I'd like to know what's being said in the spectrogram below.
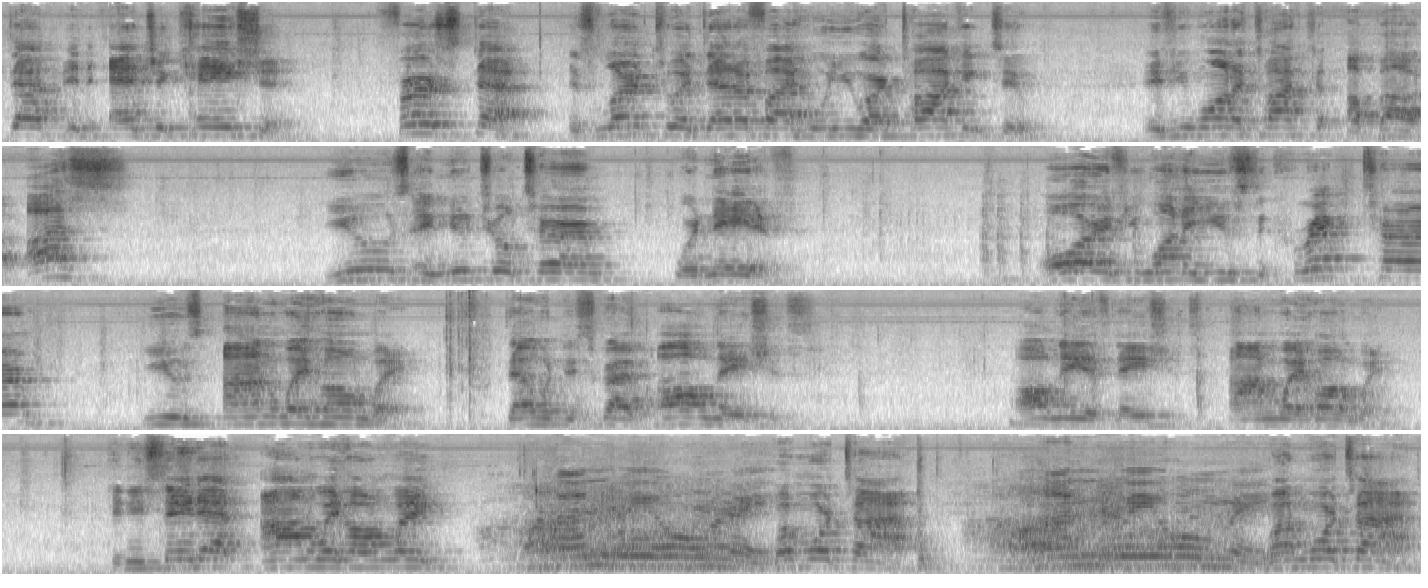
step in education. First step is learn to identify who you are talking to. If you want to talk to, about us, use a neutral term, we're native. Or if you want to use the correct term, use Onkwehonwe. That would describe all nations, all native nations. Onkwehonwe. Can you say that? Onkwehonwe? Anwe Home. One more time. Anwe Home. One more time.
